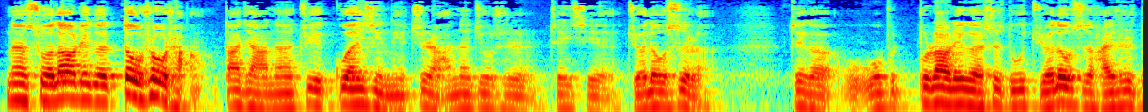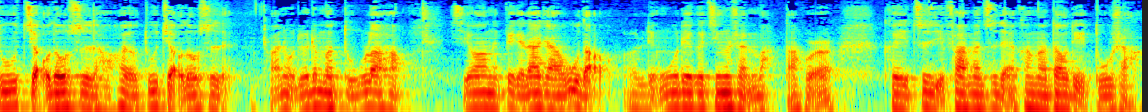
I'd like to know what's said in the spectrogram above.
那说到这个斗兽场，大家呢最关心的自然呢就是这些决斗士了。这个我我不不知道这个是读角斗士还是读角斗士的，还有读角斗士的，反正我就这么读了哈。希望呢别给大家误导，领悟这个精神吧。大伙儿可以自己翻翻字典，看看到底读啥。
